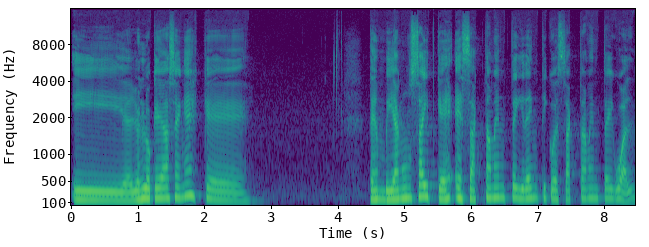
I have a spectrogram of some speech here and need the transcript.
Y ellos lo que hacen es que te envían un site que es exactamente idéntico, exactamente igual,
